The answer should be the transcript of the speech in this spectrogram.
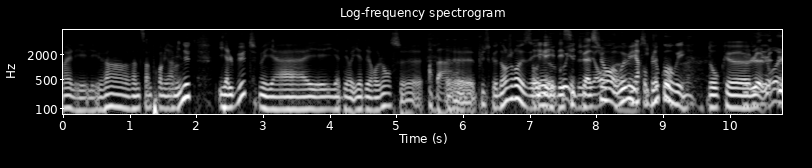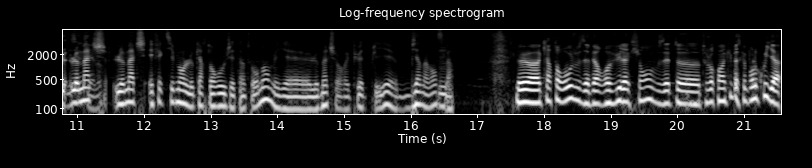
ouais, les, les 20-25 premières ouais. minutes, il y a le but, mais il y a, il y a, des, il y a des relances euh, ah bah, euh, plus que dangereuses et, et des situations. oui, oui, Merci complètement. oui. Donc euh, le, le, le, match, le match, effectivement, le carton rouge est un tournant, mais le match aurait pu être plié bien avant cela. Mm. Le euh, carton rouge, vous avez revu l'action, vous êtes euh, toujours convaincu? Parce que pour le coup, il y a,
